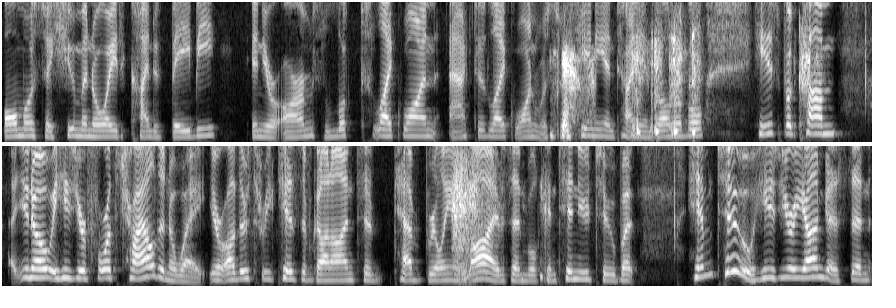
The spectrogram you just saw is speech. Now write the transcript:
almost a humanoid kind of baby in your arms, looked like one, acted like one, was so Yeah. teeny and tiny and vulnerable. He's become you know, he's your fourth child in a way. Your other three kids have gone on to, to have brilliant lives and will continue to, but him too. He's your youngest. And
